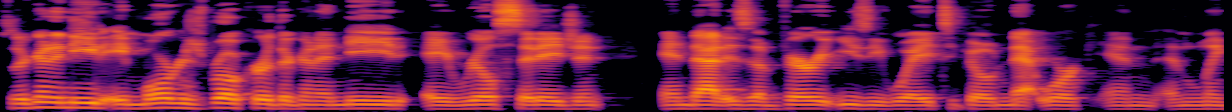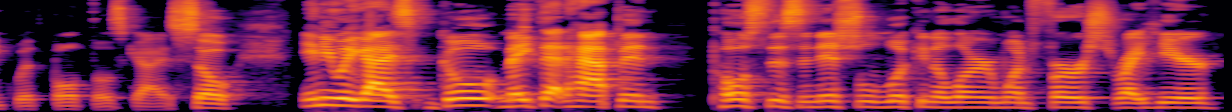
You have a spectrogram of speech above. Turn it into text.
so they're gonna need a mortgage broker they're gonna need a real estate agent and that is a very easy way to go network and, and link with both those guys. So anyway guys go make that happen. Post this initial looking to learn one first right here.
